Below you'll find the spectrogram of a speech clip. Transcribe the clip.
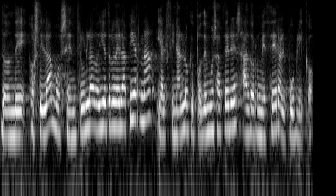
donde oscilamos entre un lado y otro de la pierna y al final lo que podemos hacer es adormecer al público.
